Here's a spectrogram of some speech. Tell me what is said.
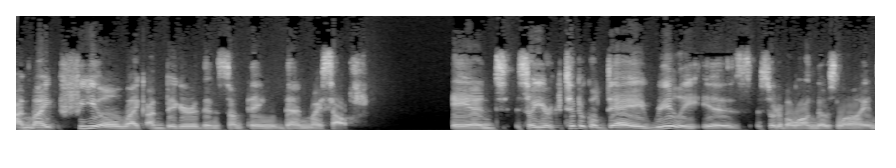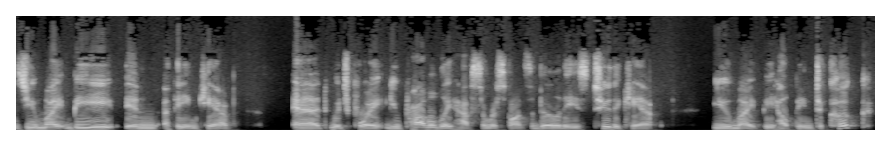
I might feel like I'm bigger than something than myself. And so your typical day really is sort of along those lines. You might be in a theme camp, at which point you probably have some responsibilities to the camp. You might be helping to cook.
